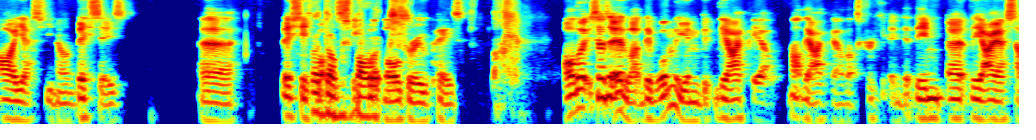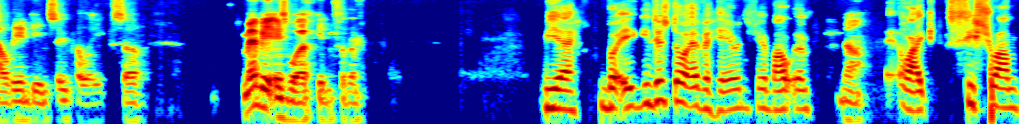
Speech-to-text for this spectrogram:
oh yes, you know, this is uh this is The what the football group is. Although it says it like they won the Indi- the IPL, not the IPL, that's cricket, Indi- the uh, the ISL, the Indian Super League. So maybe it is working for them. Yeah, but you just don't ever hear anything about them. No, like Sichuan,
